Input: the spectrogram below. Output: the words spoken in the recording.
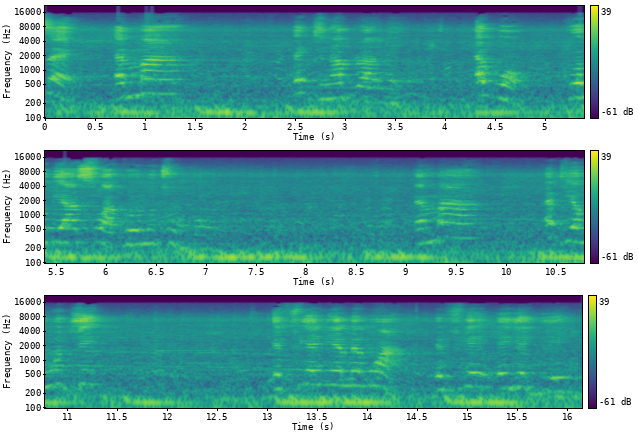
sɛ ɛmaa egyina brane ɛwɔ kuro biara so a kuro no tu mbɔn ɛmaa ɛde ɛho gye efie nneɛma mu a efie ɛyɛ yie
